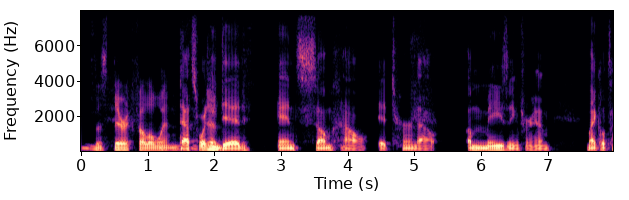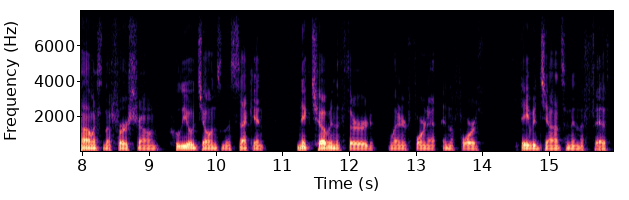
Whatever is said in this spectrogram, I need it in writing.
this Derek fellow went. That's what he did. And somehow it turned out amazing for him. Michael Thomas in the first round, Julio Jones in the second, Nick Chubb in the third, Leonard Fournette in the fourth, David Johnson in the fifth,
